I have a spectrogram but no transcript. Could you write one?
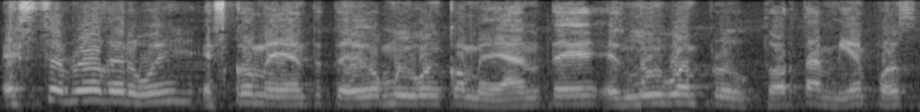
este brother, güey, es comediante, te digo, muy buen comediante, es muy buen productor también, por eso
